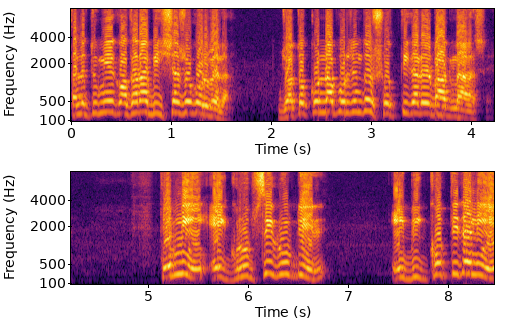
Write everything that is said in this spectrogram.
তাহলে তুমি এই কথাটা বিশ্বাসও করবে না। যতক্ষণ না পর্যন্ত সত্যিকারের বাঘ না আসে। তেমনি এই গ্রুপ সি গ্রুপটির এই বিজ্ঞপ্তিটা নিয়ে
